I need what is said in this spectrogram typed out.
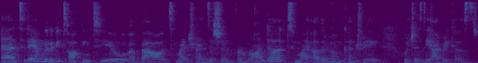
And today I'm going to be talking to you about my transition from Rwanda to my other home country, which is the Ivory Coast.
